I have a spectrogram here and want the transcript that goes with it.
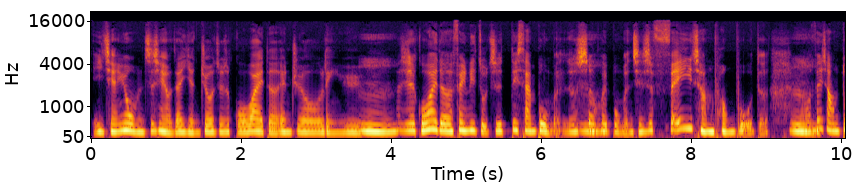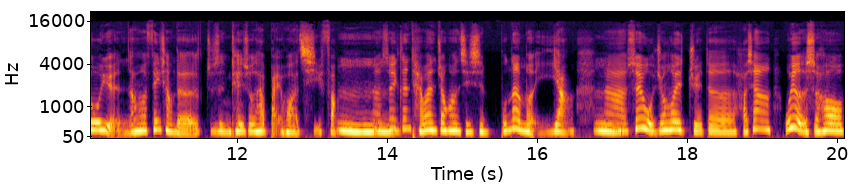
以前因为我们之前有在研究，就是国外的 NGO 领域，嗯，那其实国外的非营利组织第三部门就是社会部门，其实非常蓬勃的，嗯，然后非常多元，然后非常的就是你可以说它百花齐放，嗯，那所以跟台湾的状况其实不那么一样，嗯，那所以我就会觉得，好像我有的时候。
